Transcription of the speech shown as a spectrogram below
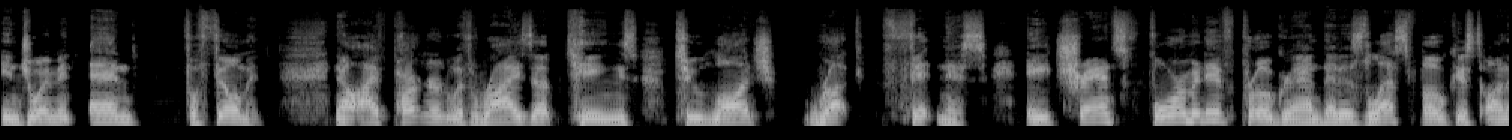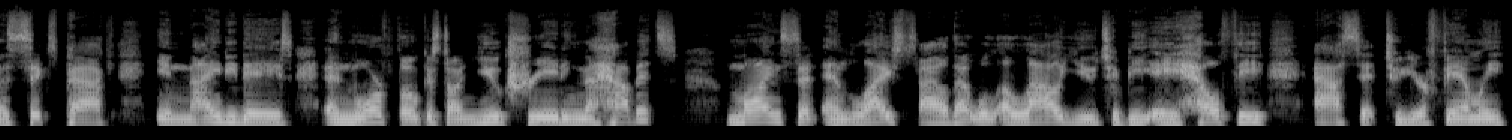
enjoyment, and fulfillment. Now, I've partnered with Rise Up Kings to launch Ruck Fitness, a transformative program that is less focused on a six pack in 90 days and more focused on you creating the habits, mindset, and lifestyle that will allow you to be a healthy asset to your family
